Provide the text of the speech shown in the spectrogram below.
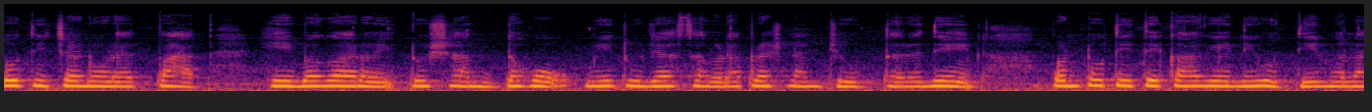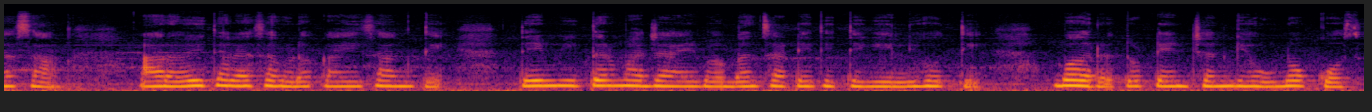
तो तिच्या डोळ्यात पाहत हे बघा रोहित तू शांत हो मी तुझ्या सगळ्या प्रश्नांची उत्तरं देईन. पण तू तिथे का गेली होती मला सांग. आरवी त्याला सगळं काही सांगते. ते मी तर माझ्या आईबाबांसाठी तिथे गेली होती. बरं तू टेन्शन घेऊ नकोस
